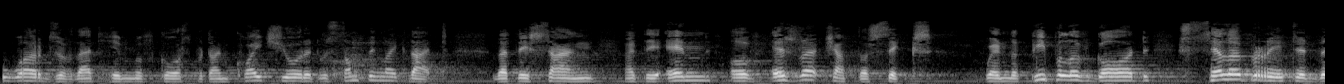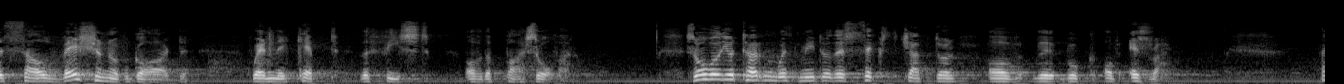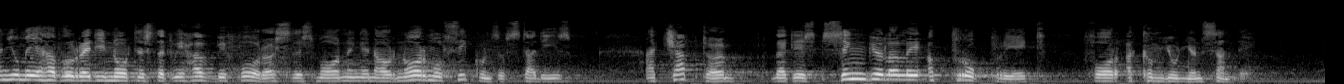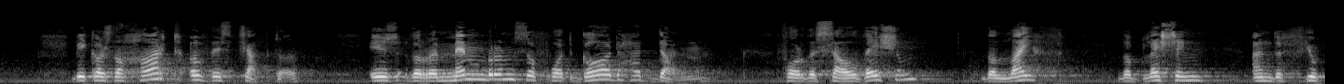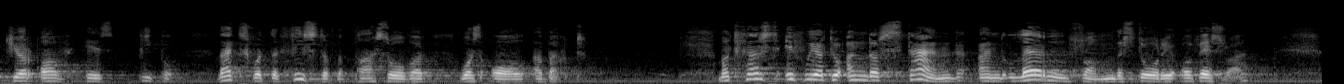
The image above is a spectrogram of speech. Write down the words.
words of that hymn, of course, but I'm quite sure it was something like that that they sang at the end of Ezra chapter 6 when the people of God celebrated the salvation of God when they kept the feast of the Passover. So will you turn with me to the sixth chapter of the book of Ezra. And you may have already noticed that we have before us this morning in our normal sequence of studies a chapter that is singularly appropriate for a communion Sunday. Because the heart of this chapter is the remembrance of what God had done for the salvation, the life, the blessing, and the future of His people. That's what the feast of the Passover was all about. But first, if we are to understand and learn from the story of Ezra,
